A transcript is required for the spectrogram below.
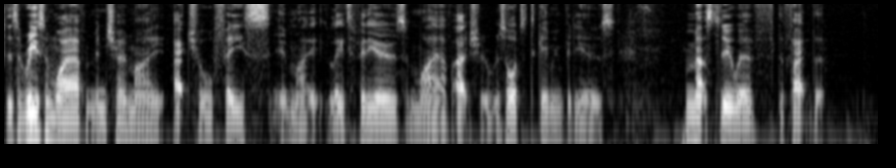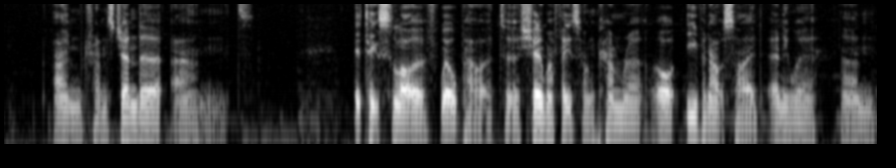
there's a reason why I haven't been shown my actual face in my later videos and why I've actually resorted to gaming videos. And that's to do with the fact that I'm transgender and it takes a lot of willpower to show my face on camera or even outside anywhere and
